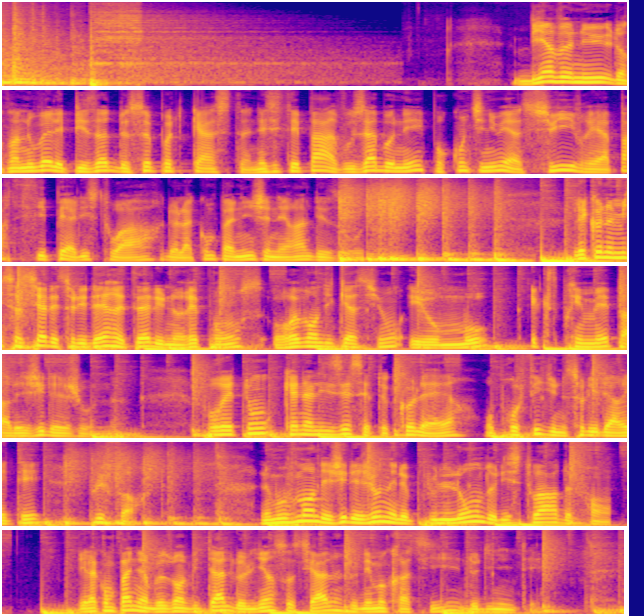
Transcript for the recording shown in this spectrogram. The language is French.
Bienvenue dans un nouvel épisode de ce podcast. N'hésitez pas à vous abonner pour continuer à suivre et à participer à l'histoire de la Compagnie Générale des Autres. L'économie sociale et solidaire est-elle une réponse aux revendications et aux mots exprimés par les Gilets jaunes? Pourrait-on canaliser cette colère au profit d'une solidarité plus forte? Le mouvement des Gilets jaunes est le plus long de l'histoire de France. Il accompagne un besoin vital de lien social, de démocratie, de dignité.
